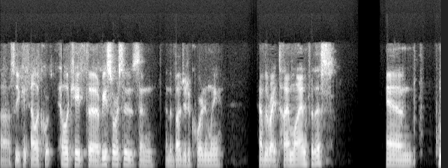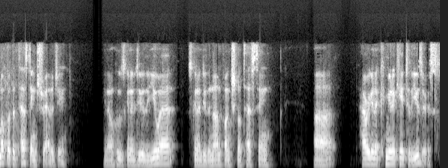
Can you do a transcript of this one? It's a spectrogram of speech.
Uh, so you can allocate the resources and, and the budget accordingly, have the right timeline for this, and come up with a testing strategy. You know, who's going to do the UAT, who's going to do the non-functional testing, uh, how are we going to communicate to the users?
